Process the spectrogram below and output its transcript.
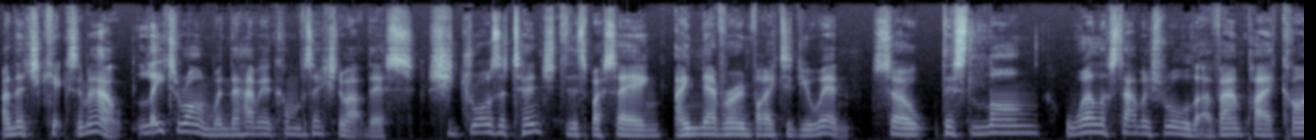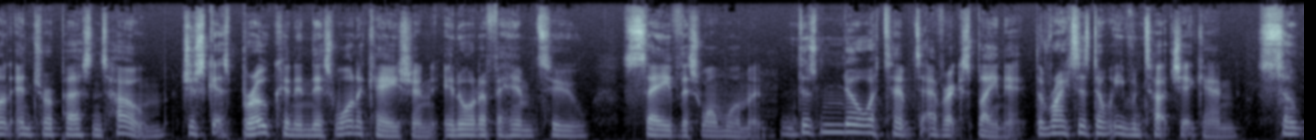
and then she kicks him out. Later on, when they're having a conversation about this, she draws attention to this by saying, I never invited you in. So, this long, well established rule that a vampire can't enter a person's home just gets broken in this one occasion in order for him to save this one woman. There's no attempt to ever explain it. The writers don't even touch it again. So,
